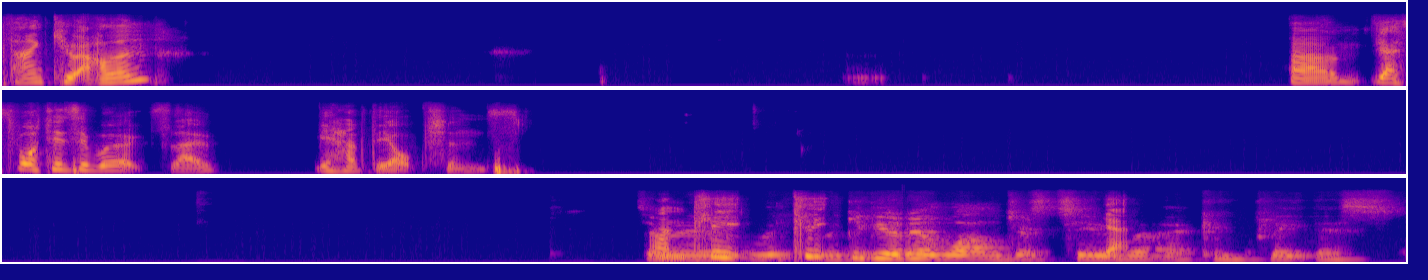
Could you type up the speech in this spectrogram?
thank you, Alan. Um, yes, what is a workflow? You have the options. So we'll, we'll, we'll, give you a little while just to yeah. uh, complete this,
